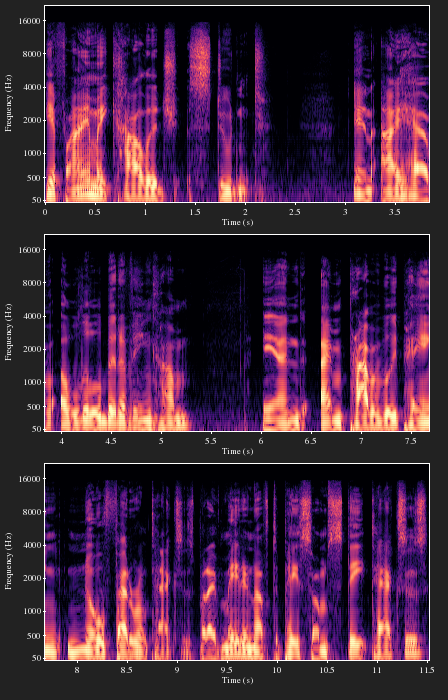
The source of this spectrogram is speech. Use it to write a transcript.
If I am a college student and I have a little bit of income and I'm probably paying no federal taxes, but I've made enough to pay some state taxes,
